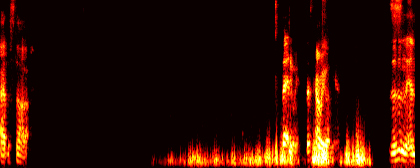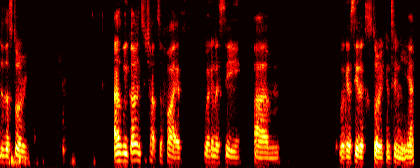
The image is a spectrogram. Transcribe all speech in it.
at the start. But anyway, let's carry on here. This isn't the end of the story. As we go into chapter five, we're gonna see um, we're gonna see the story continue. Yeah.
